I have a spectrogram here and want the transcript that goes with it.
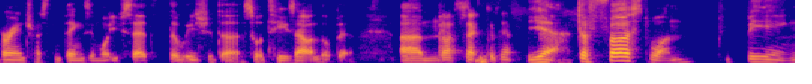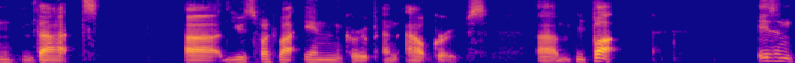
very interesting things in what you've said that we should uh, sort of tease out a little bit. Um, Dissected it. yeah, the first one being that uh, you spoke about in group and out groups, um, Mm. but isn't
